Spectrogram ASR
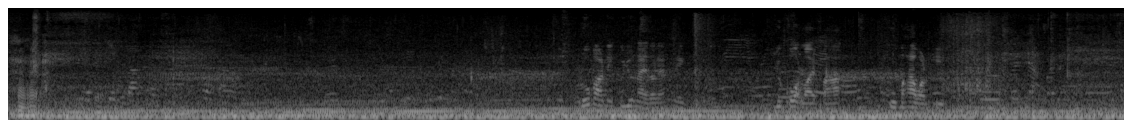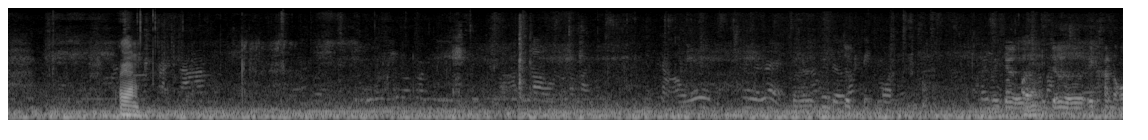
ฮะ รู้เปล่านี่กูอยู่ไหนตอนนี้นี่อยู่เกาะลอยฟ้า กูมาหาวันพีชไปยังเก๋าแค่นั้นแหละที่เหลือก็ปิดหมดไม่มีเจอเปิดเจอไอ้คานอ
